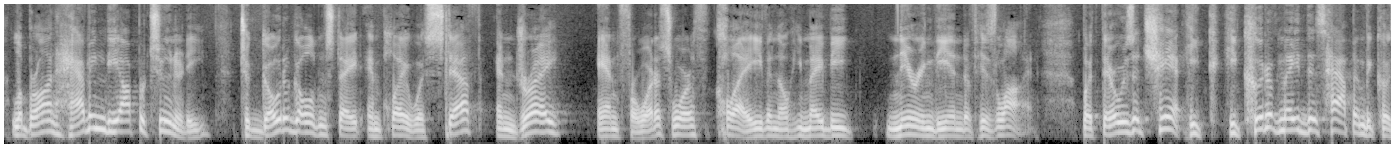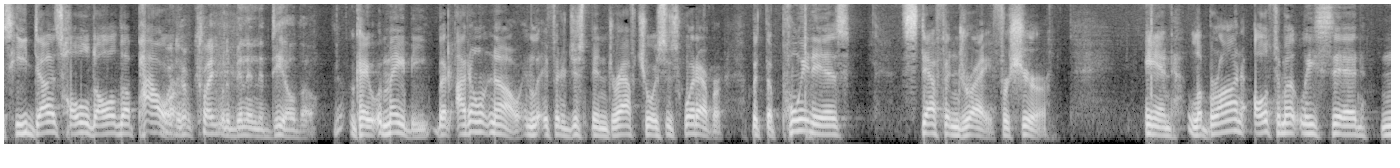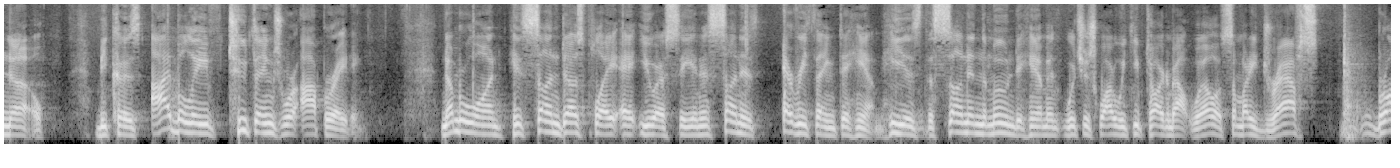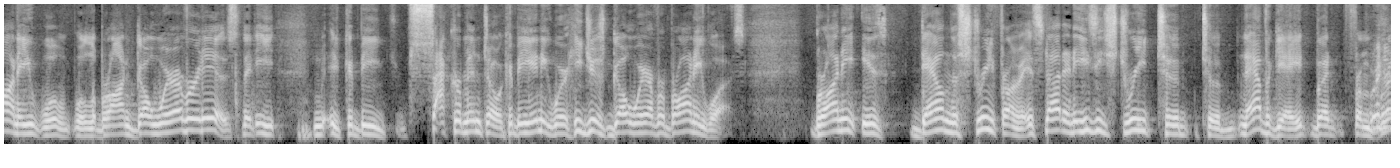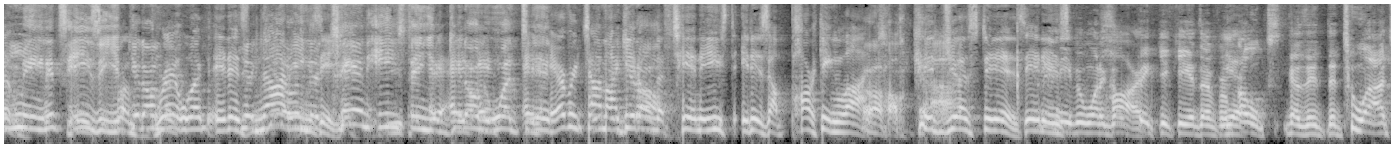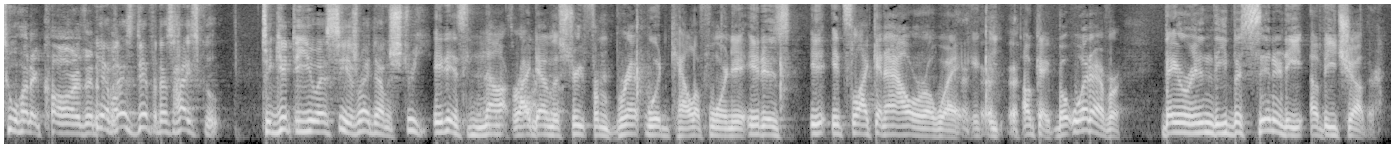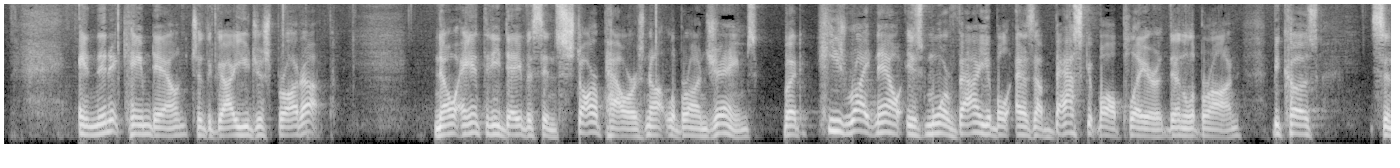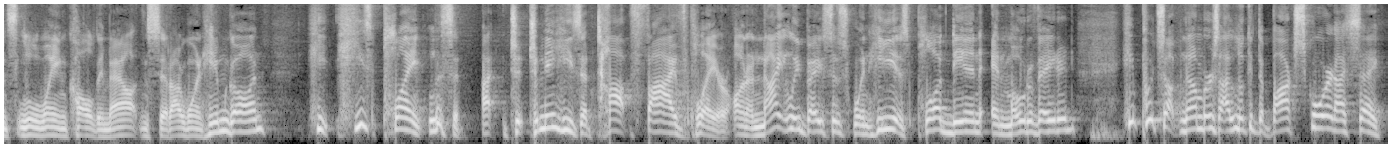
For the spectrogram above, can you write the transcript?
LeBron having the opportunity to go to Golden State and play with Steph and Dre, and for what it's worth, Clay, even though he may be nearing the end of his line. But there was a chance he he could have made this happen because he does hold all the power. If Clay would have been in the deal, though. Okay, well, maybe, but I don't know if it had just been draft choices, whatever. But the point is, Steph and Dre for sure. And LeBron ultimately said no, because I believe two things were operating. Number one, his son does play at USC, and his son is everything to him. He is the sun and the moon to him, and which is why we keep talking about, well, if somebody drafts Bronny, will, will LeBron go wherever it is that he, it could be Sacramento, it could be anywhere. He just go wherever Bronny was. Bronny is down the street from it. It's not an easy street to to navigate, but from what Brent, do you mean? It's easy. You get on Brentwood. The, it is you not get on easy. The 10 East and you and, get on and, the 110. Every time I get, get on the 10 East, it is a parking lot. Oh, it just is. It you is. didn't even want to hard. go pick your kids up from Yeah. Oaks because the two uh, hour, 200 cars. And yeah, but that's different. That's high school. To get to USC is right down the street. It is not right down the street from Brentwood, California. It is. It, it's like an hour away. okay, but whatever. They are in the vicinity of each other. And then it came down to the guy you just brought up. No, Anthony Davis in star power is not LeBron James, but he's right now is more valuable as a basketball player than LeBron because since Lil Wayne called him out and said, I want him gone, he, he's playing. Listen, To, to me, he's a top five player on a nightly basis when he is plugged in and motivated. He puts up numbers. I look at the box score and I say,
